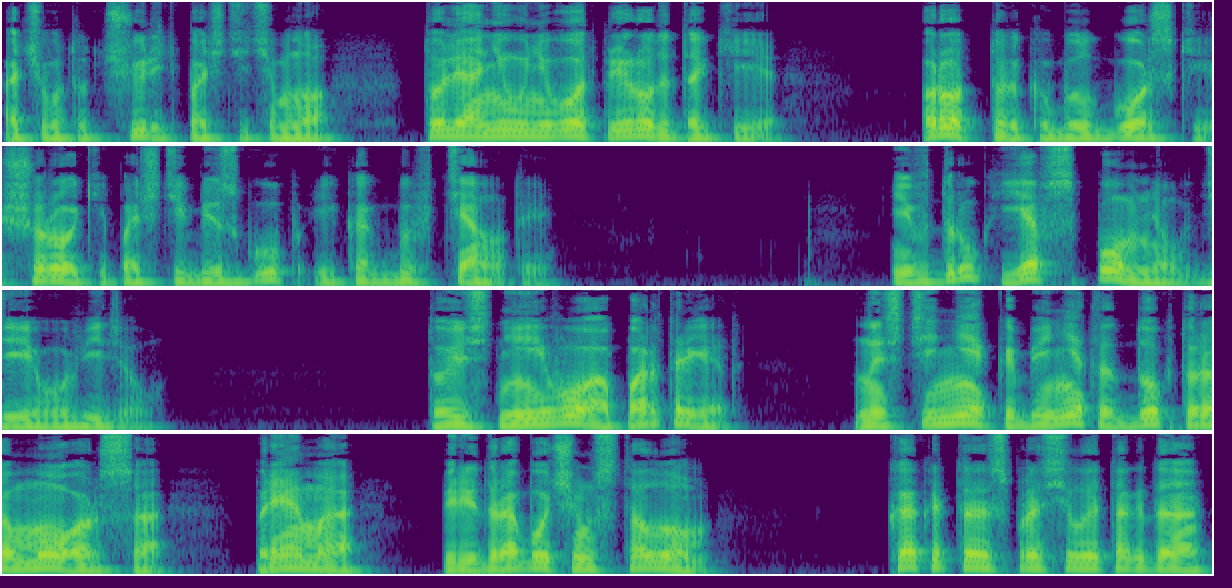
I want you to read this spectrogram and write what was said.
а чего тут щурить почти темно, то ли они у него от природы такие. Рот только был горский, широкий, почти без губ и как бы втянутый. И вдруг я вспомнил, где его видел. То есть не его, а портрет. На стене кабинета доктора Моорса, прямо перед рабочим столом. «Как это?» — спросил я тогда.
